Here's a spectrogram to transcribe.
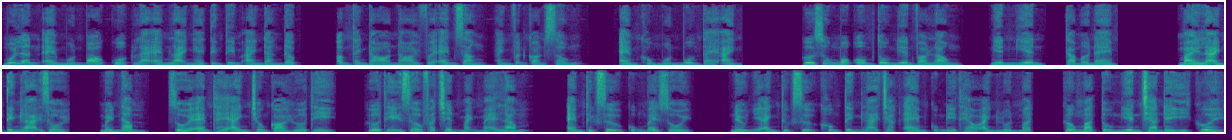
Mỗi lần em muốn bỏ cuộc là em lại nghe tiếng tim anh đang đập. Âm thanh đó nói với em rằng anh vẫn còn sống em không muốn buông tay anh hứa dung mộc ôm tô nghiên vào lòng, nghiên nghiên, cảm ơn em. May là anh tỉnh lại rồi. Mấy năm, rồi em thay anh trông coi hứa thị. Hứa thị giờ phát triển mạnh mẽ lắm. Em thực sự cũng mệt rồi. Nếu như anh thực sự không tỉnh lại chắc em cũng đi theo anh luôn mất. Gương mặt tô nghiên tràn đầy ý cười.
